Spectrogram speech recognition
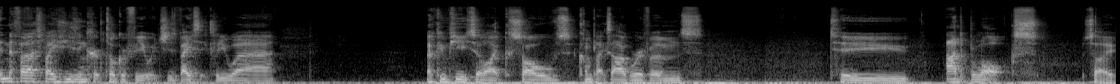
in the first place using cryptography, which is basically where a computer like solves complex algorithms to add blocks. So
